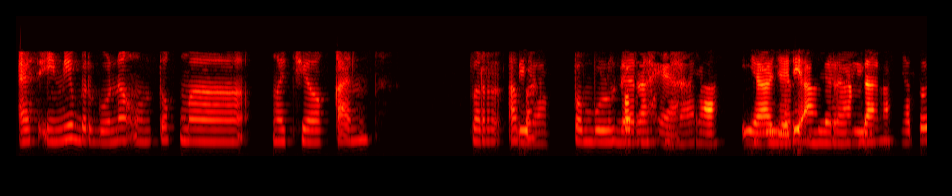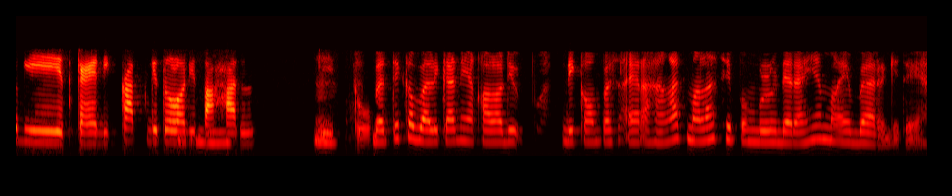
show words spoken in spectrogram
es ini berguna untuk mengecilkan per apa iya. pembuluh darah ya. Darah. Iya, jadi aliran darahnya tuh di kayak di cut gitu loh, hmm. ditahan. Hmm. Gitu. Berarti kebalikannya kalau di di kompres air hangat malah si pembuluh darahnya melebar gitu ya.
